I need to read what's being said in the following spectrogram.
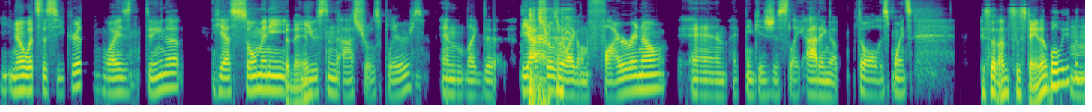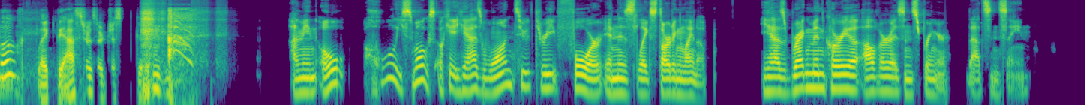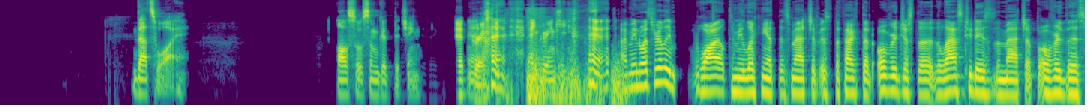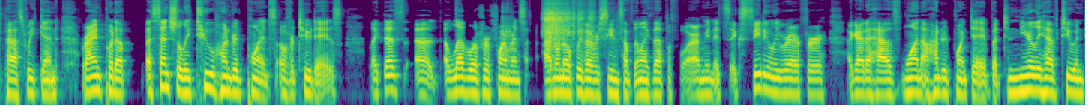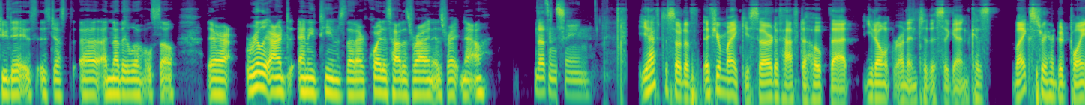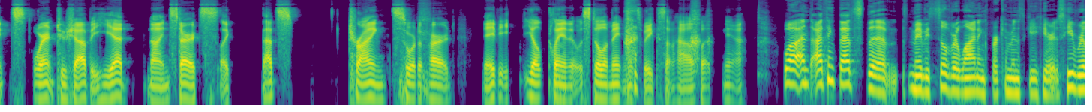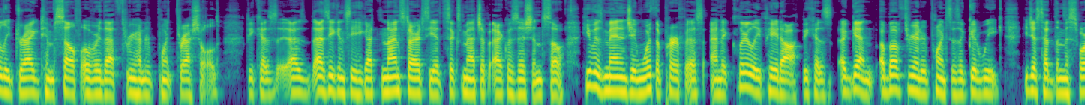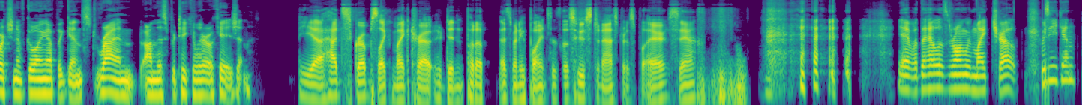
You know what's the secret? Why he's doing that? He has so many? Houston Astros players, and like the the Astros are like on fire right now, and I think it's just like adding up to all his points. Is that unsustainable even Mm. though? Like the Astros are just good. I mean, oh, holy smokes! Okay, he has one, two, three, four in his like starting lineup. He has Bregman, Correa, Alvarez, and Springer. That's insane. That's why. Also, some good pitching. and Yeah. Greinke. and Granky. I mean, what's really wild to me looking at this matchup is the fact that over just the, the last two days of the matchup, over this past weekend, Ryan put up essentially 200 points over two days. Like, that's a, a level of performance. I don't know if we've ever seen something like that before. I mean, it's exceedingly rare for a guy to have one 100 point day, but to nearly have two in two days is just uh, another level. So, there really aren't any teams that are quite as hot as Ryan is right now. That's insane. You have to sort of, if you're Mike, you sort of have to hope that you don't run into this again because Mike's 300 points weren't too shabby. He had nine starts. Like, that's trying sort of hard. Maybe you'll claim it was still a maintenance week somehow, but yeah. Well, and I think that's the maybe silver lining for Kaminsky here is he really dragged himself over that 300 point threshold because as as you can see, he got nine starts, he had six matchup acquisitions, so he was managing with a purpose, and it clearly paid off because again, above 300 points is a good week. He just had the misfortune of going up against Ryan on this particular occasion. He uh, had scrubs like Mike Trout who didn't put up as many points as those Houston Astros players. Yeah. yeah, what the hell is wrong with Mike Trout? Who's he again?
